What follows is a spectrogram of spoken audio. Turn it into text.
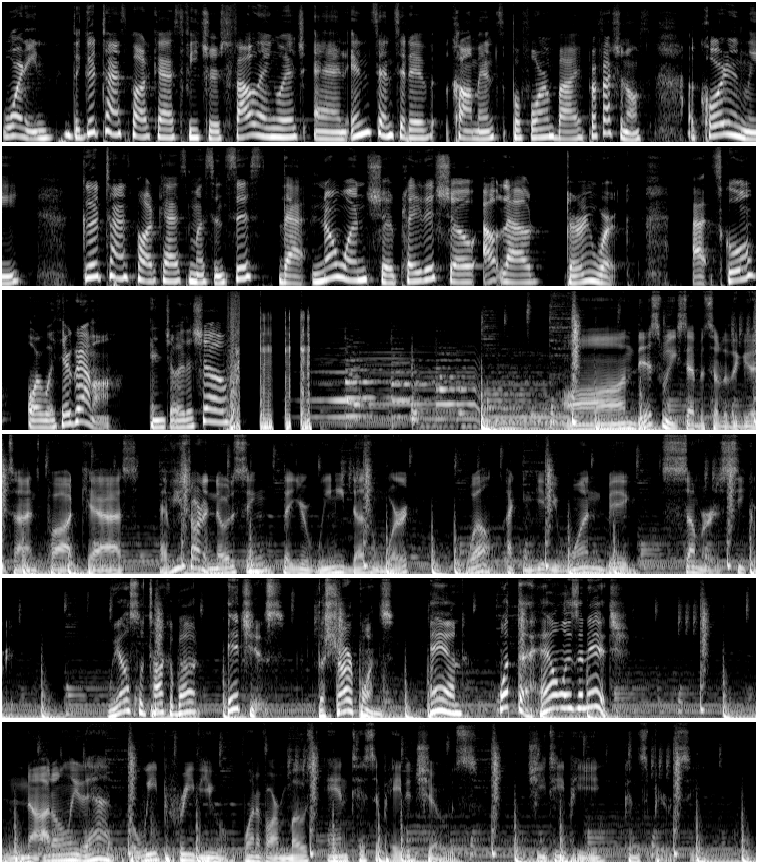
Warning The Good Times podcast features foul language and insensitive comments performed by professionals. Accordingly, Good Times podcast must insist that no one should play this show out loud during work, at school, or with your grandma. Enjoy the show. On this week's episode of the Good Times podcast, have you started noticing that your weenie doesn't work? Well, I can give you one big summer secret. We also talk about itches, the sharp ones, and what the hell is an itch? Not only that, but we preview one of our most anticipated shows, GTP Conspiracy.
